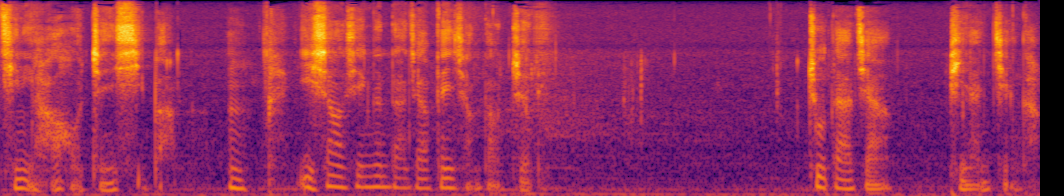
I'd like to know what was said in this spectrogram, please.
请你好好珍惜吧。嗯，以上先跟大家分享到这里，祝大家平安健康。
